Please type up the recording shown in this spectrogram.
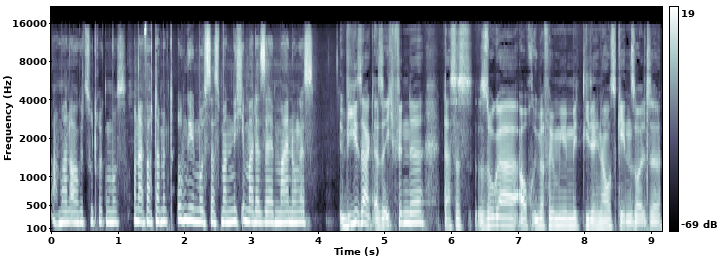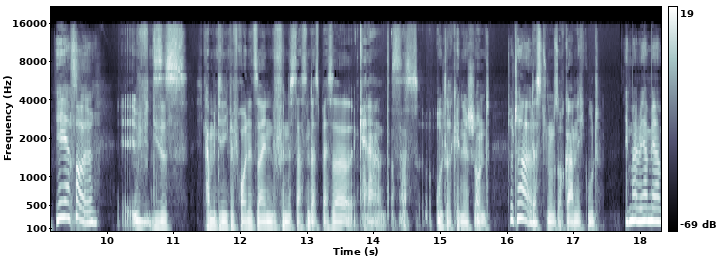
auch mal ein Auge zudrücken muss und einfach damit umgehen muss, dass man nicht immer derselben Meinung ist. Wie gesagt, also ich finde, dass es sogar auch über Familienmitglieder hinausgehen sollte. Ja, ja, voll. Also, dieses, ich kann mit dir nicht befreundet sein, du findest das und das besser, keine Ahnung, das ist ultra kindisch und Total. das tut uns auch gar nicht gut. Ich meine, wir haben ja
